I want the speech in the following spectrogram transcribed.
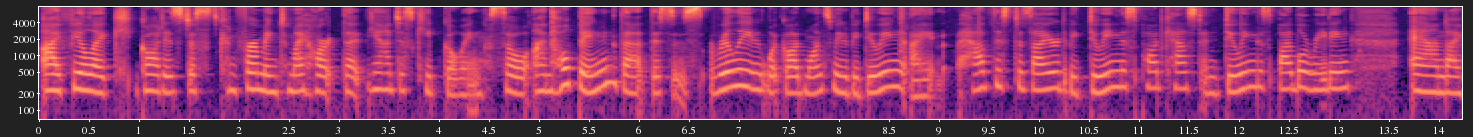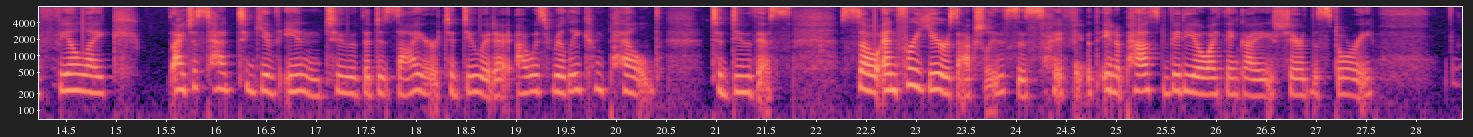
I feel like God is just confirming to my heart that, yeah, just keep going. So I'm hoping that this is really what God wants me to be doing. I have this desire to be doing this podcast and doing this Bible reading. And I feel like I just had to give in to the desire to do it. I, I was really compelled to do this. So, and for years actually, this is if in a past video, I think I shared the story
